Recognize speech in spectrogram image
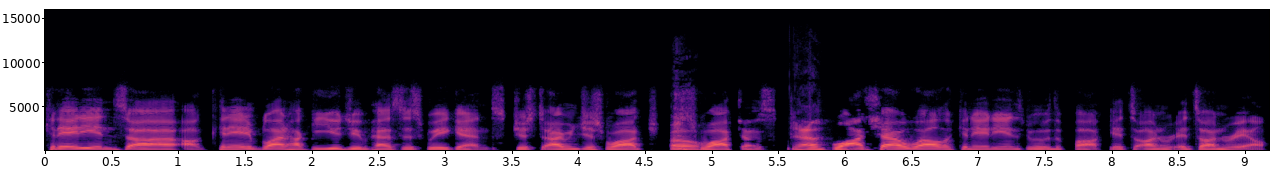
Canadians uh, uh Canadian blind hockey YouTube has this weekend. Just I mean just watch just Oh. watch us Yeah, watch how well the Canadians move the puck. It's un it's unreal.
